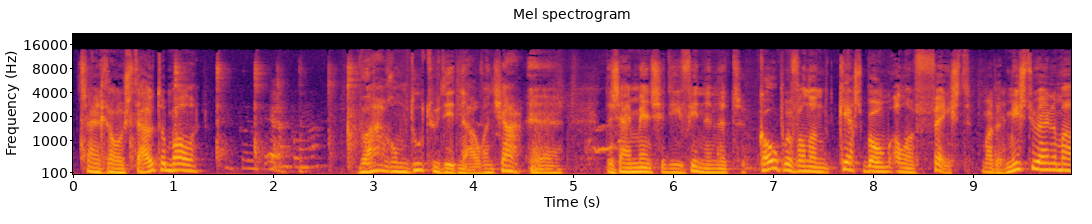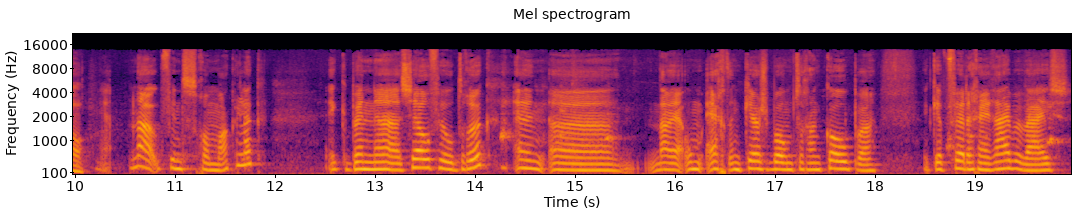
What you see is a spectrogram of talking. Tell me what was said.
Het zijn gewoon stuiterballen. Ja. Waarom doet u dit nou? Want ja, uh, er zijn mensen die vinden het kopen van een kerstboom al een feest. Maar dat mist u helemaal. Ja. Nou, ik vind het gewoon makkelijk. Ik ben uh, zelf heel druk. En uh, nou ja, om echt een kerstboom te gaan kopen... Ik heb verder geen rijbewijs.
